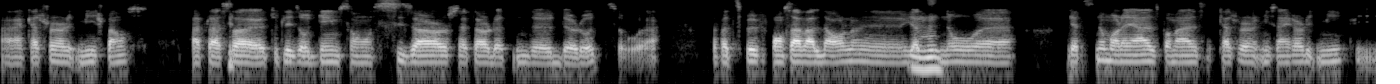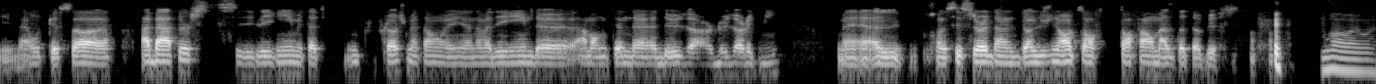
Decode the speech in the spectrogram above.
à 4h30, je pense. Après ça, euh, toutes les autres games sont 6 heures, 7 heures de, de, de route. So, ça fait un petit peu penser à Val d'Or. Euh, Gatineau, euh, Gatineau, Montréal, c'est pas mal, 4h30, 5h30. Puis, ben, autre que ça, à Bathurst, les games étaient plus proches, mettons. Il y en avait des games de, à Moncton de 2h, 2h30. Mais euh, c'est sûr, dans, dans le junior, tu t'en fais en masse d'autobus. Ouais, ouais, ouais.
